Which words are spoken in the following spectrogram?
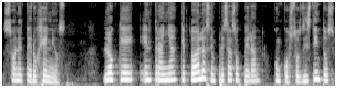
son heterogéneos, lo que entraña que todas las empresas operan con costos distintos.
